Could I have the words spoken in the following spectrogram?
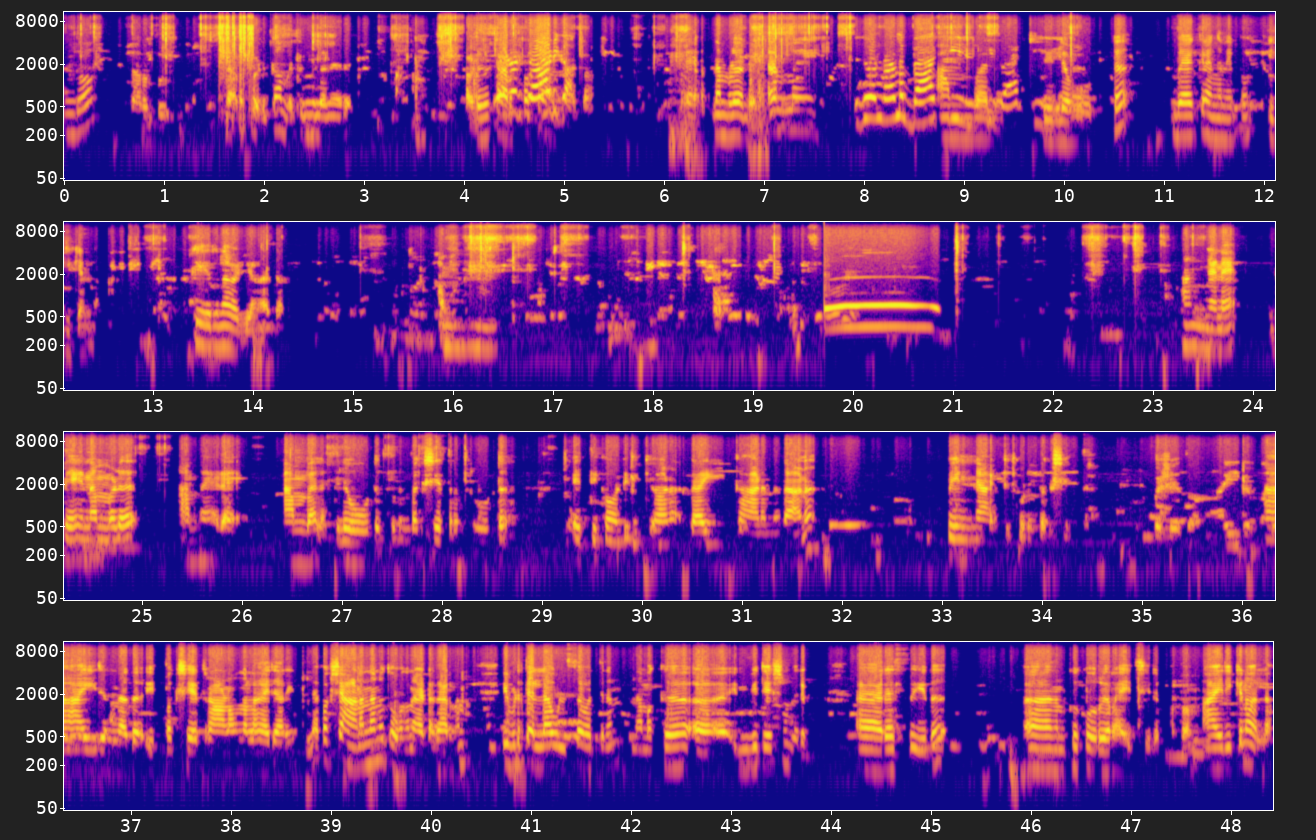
എന്തോ? ടർഫ് എടുക്കാൻ പറ്റുന്നില്ല നേരെ. അവിടെ ടർഫ് നമ്മൾ അമ്പലത്തിലോട്ട് ബാക്കിൽ അങ്ങനെ ഇപ്പം ഇരിക്കണ്ട. കയറുന്ന വഴിയാണ് കേട്ടോ. അങ്ങനെ ദേ നമ്മൾ അമ്മയുടെ അമ്പലത്തിലോട്ട് കുടുംബക്ഷേത്രത്തിലോട്ട് എത്തിക്കൊണ്ടിരിക്കുകയാണ് ദാ ഈ കാണുന്നതാണ് പിന്നാട്ട് കുടുംബക്ഷേത്രം ക്ഷേത്രം ആയിരുന്നത്. ഇപ്പൊ ക്ഷേത്രമാണോ എന്നുള്ള കാര്യം അറിയത്തില്ല. പക്ഷെ ആണെന്നാണ് തോന്നുന്നത് കേട്ടോ. കാരണം ഇവിടുത്തെ എല്ലാ ഉത്സവത്തിനും നമുക്ക് ഇൻവിറ്റേഷൻ വരും. റെസ് ചെയ്ത് നമുക്ക് കൊറിയർ അയച്ചു തരും. അപ്പം ആയിരിക്കണമല്ലോ.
